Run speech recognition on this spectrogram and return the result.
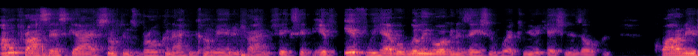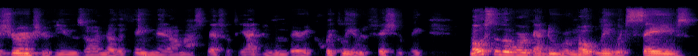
I'm a process guy. If something's broken, I can come in and try and fix it. If if we have a willing organization where communication is open, quality assurance reviews are another thing that are my specialty. I do them very quickly and efficiently. Most of the work I do remotely, which saves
